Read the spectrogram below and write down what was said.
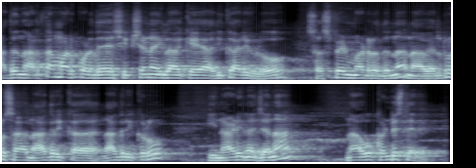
ಅದನ್ನು ಅರ್ಥ ಮಾಡಿಕೊಳ್ಳದೆ ಶಿಕ್ಷಣ ಇಲಾಖೆಯ ಅಧಿಕಾರಿಗಳು ಸಸ್ಪೆಂಡ್ ಮಾಡಿರೋದನ್ನು ನಾವೆಲ್ಲರೂ ಸಹ ನಾಗರಿಕ ನಾಗರಿಕರು, ಈ ನಾಡಿನ ಜನ ನಾವು ಖಂಡಿಸ್ತೇವೆ.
